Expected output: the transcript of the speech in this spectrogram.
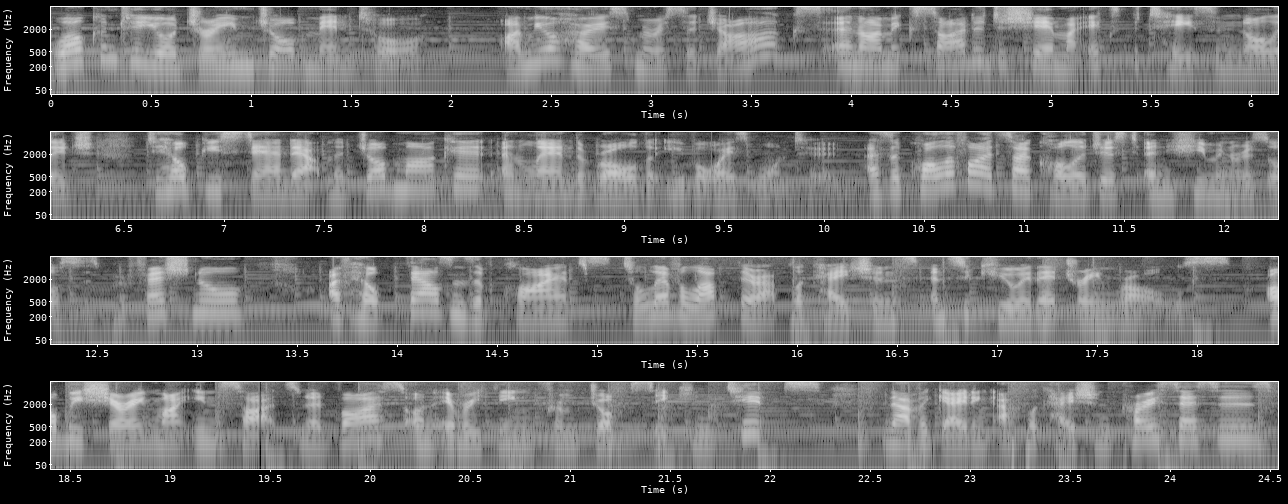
Welcome to your Dream Job Mentor. I'm your host, Marissa Jarks, and I'm excited to share my expertise and knowledge to help you stand out in the job market and land the role that you've always wanted. As a qualified psychologist and human resources professional, I've helped thousands of clients to level up their applications and secure their dream roles. I'll be sharing my insights and advice on everything from job seeking tips, navigating application processes,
